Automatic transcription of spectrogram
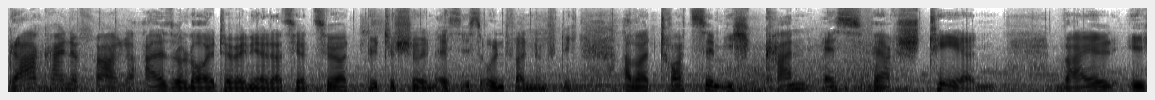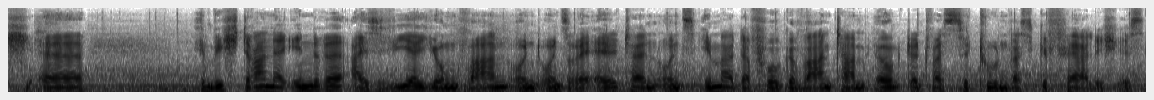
Gar keine Frage. Also Leute, wenn ihr das jetzt hört, bitteschön, es ist unvernünftig. Aber trotzdem, ich kann es verstehen, weil ich äh, mich daran erinnere, als wir jung waren und unsere Eltern uns immer davor gewarnt haben, irgendetwas zu tun, was gefährlich ist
